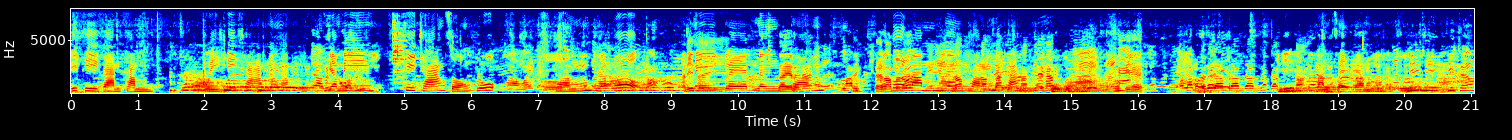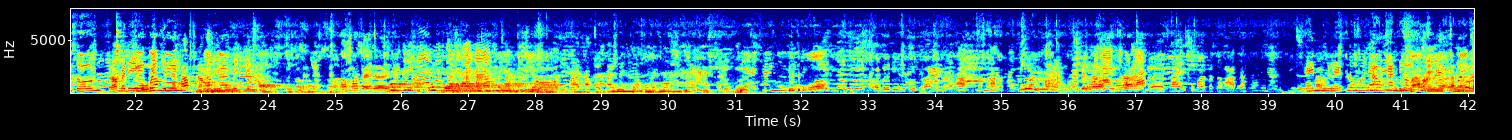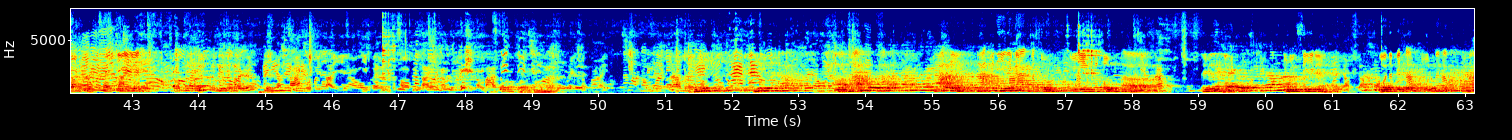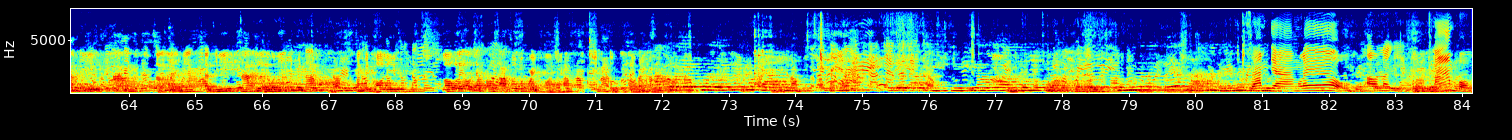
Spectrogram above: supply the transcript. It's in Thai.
วิธีการทำปุ๋ยขี้ช้างนะคะจะมี ขี้ช้างสองพลุถังแล้วก็อันนี้มีใส่แกลบหนึ่งใส่อะไรถันะงใส่ใส่แล้วรำก็เลยเนาะลำหนึ่งถังรำรำนะคะถังใช่ไหมครับโอเครำไม่ได้รำรำรำรำรำอีกถังลำใส่แล้วนะคะนี่มีพี่ช้างสองรำไม่ดีหมูไม่กินนะครับรำไม่ดีหมูไม่กินรำมาใส่เลยโอ้ดีมากครับเดี๋ยวใส่มือตัวมันดูดีที่สุดแล้วมันสะ อาดมันสะอาดมันเป็นอะไรเออใช่ผมว่ามันสะอาดนะใช้มือเล็กลูกเท่ากันดีตอนนี้ต้องคลุกใส่กันอายุเล็กช้างนะผมไปใส่เอาเป็นกระสอบไปใส่ครับกลับบ้านใส่ต้นไม้ลูกห้ามน น้ำน้ำที่ดีในการผสมเองผสมเอ่อในเรื่องของจุลินทรีย์เนี่ยควรจะเป็นน้ำฝนนะครับน้ำที่ตามสารอะไรเงี้ยแต่ทีนี้น้ำที่เราวันนี้มันเป็นน้ำมันเป็นคลอรีนเราก็เลยเอาจากเอาสารส้มมาแกว่งก่อนนะครับให้มันตกกับเราได้ครับ สามอย่างแล้ว เอาอะไรอีก น้ำบอก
